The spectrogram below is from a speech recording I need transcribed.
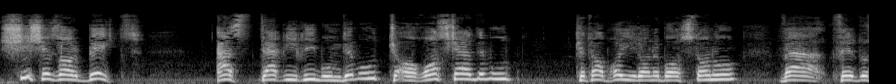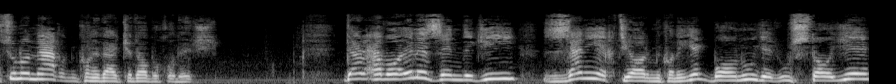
شیش هزار بیت از دقیقی مونده بود که آغاز کرده بود کتاب های ایران باستانو و فردوسون رو نقل می‌کنه در کتاب خودش. در اوائل زندگی زنی اختیار می‌کنه یک بانوی روستایی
